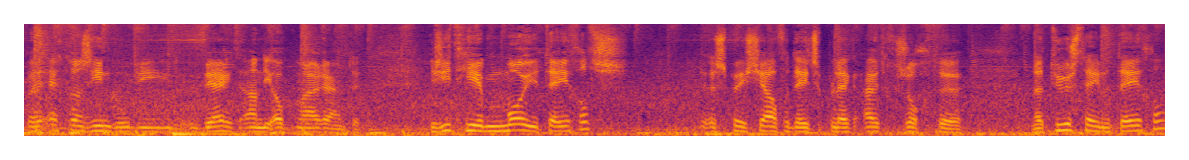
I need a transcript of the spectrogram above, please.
we echt kan zien hoe die werkt aan die openbare ruimte. Je ziet hier mooie tegels. Speciaal voor deze plek uitgezochte natuurstenen tegel.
